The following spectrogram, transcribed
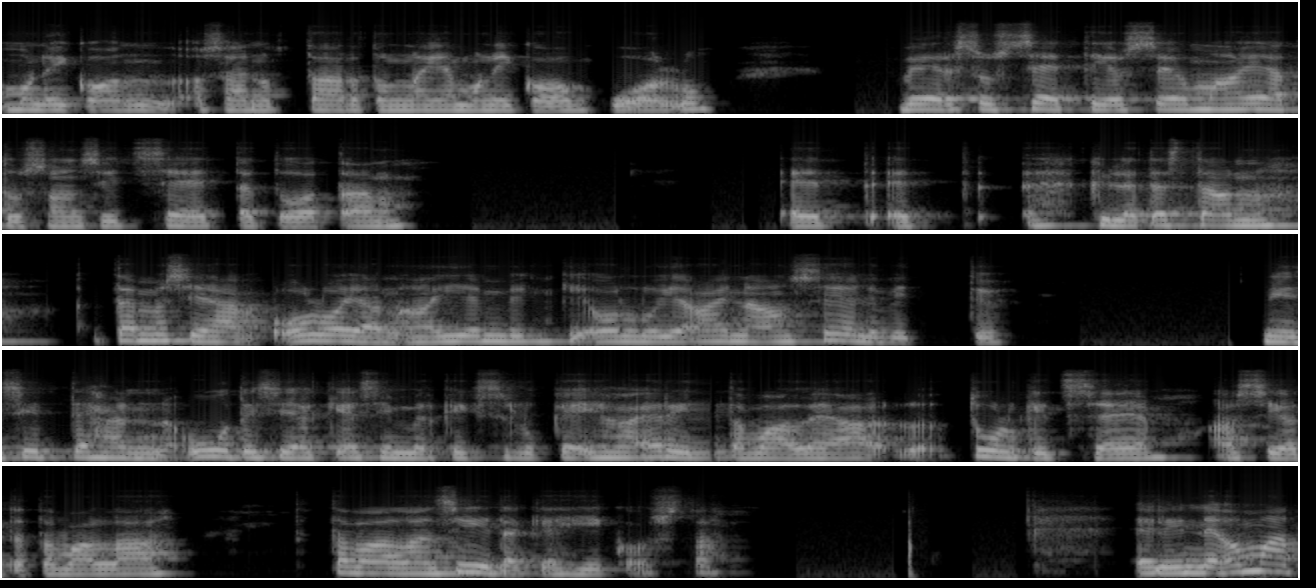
moniko on saanut tartunnan ja moniko on kuollut. Versus se, että jos se oma ajatus on sit se, että tuota, et, et, kyllä tästä on tämmöisiä oloja aiemminkin ollut ja aina on selvitty, niin sittenhän uutisiakin esimerkiksi lukee ihan eri tavalla ja tulkitsee asioita tavallaan, tavallaan siitä kehikosta. Eli ne omat,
